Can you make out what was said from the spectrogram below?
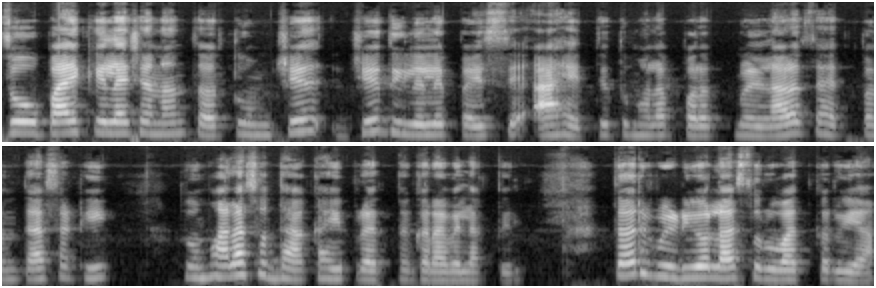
जो उपाय केल्याच्यानंतर तुमचे जे दिलेले पैसे आहेत ते तुम्हाला परत मिळणारच आहेत. पण त्यासाठी तुम्हालासुद्धा काही प्रयत्न करावे लागतील. तर व्हिडिओला सुरुवात करूया.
